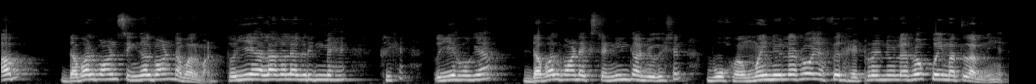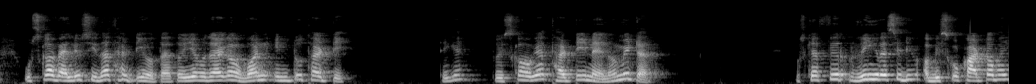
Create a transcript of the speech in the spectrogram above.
अब double bond, single bond, double bond तो ये अलग अलग रिंग में है, ठीक है? तो ये हो गया डबल बॉन्ड एक्सटेंडिंग कॉन्जुगेशन वो होमोन्यूलर हो या फिर हेट्रोन्यूलर हो, कोई मतलब नहीं है। उसका वैल्यू सीधा थर्टी होता है तो ये हो जाएगा वन इंटू थर्टी ठीक है? तो इसका हो गया थर्टी नैनोमीटर उसके बाद फिर रिंग रेसिड्यू, अब इसको काटो भाई,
